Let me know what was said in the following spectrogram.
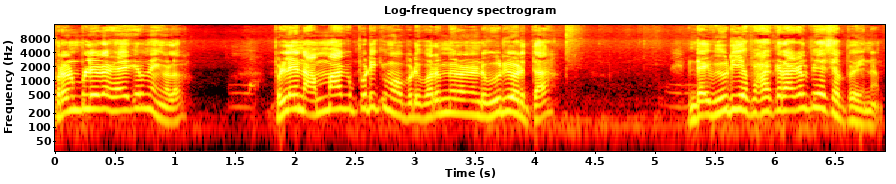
பிறன்பள்ளியோட கேட்குற நீங்களோ? பிள்ளை என்ன அம்மாவுக்கு பிடிக்குமா? அப்படி வறுமையோட வீடியோ எடுத்தா? இந்த வீடியோ பார்க்குறாங்க பேச போயினேன்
